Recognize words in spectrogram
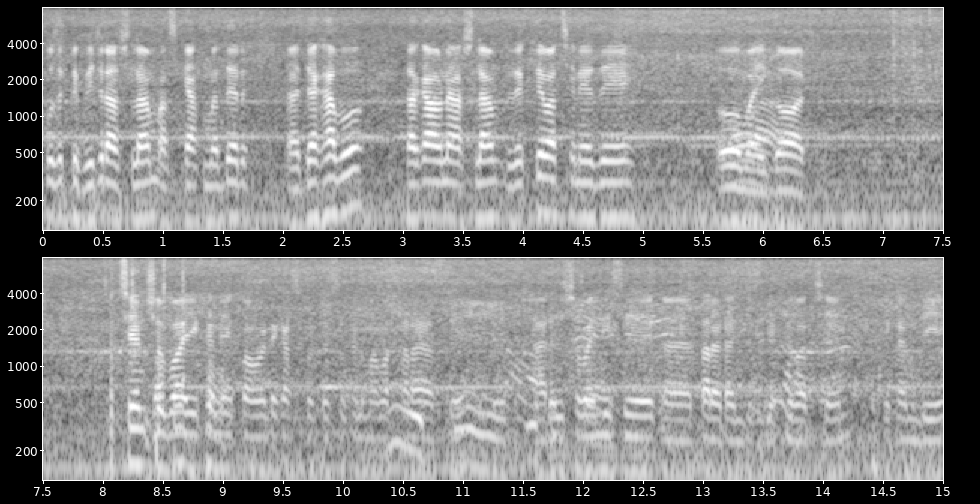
প্রজেক্টের ভিতরে আসলাম আজকে আপনাদের দেখাবো তার কারণে আসলাম দেখতে পাচ্ছেন এই যে ও মাই গড হচ্ছেন সবাই এখানে কমেন্টে কাজ করতেছে এখানে মামা খাড়া আছে আর এই যে সবাই নিচে তারা টানতেছে দেখতে পাচ্ছেন এখান দিয়ে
